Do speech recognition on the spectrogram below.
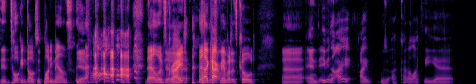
the, the talking dogs with potty mouths. Yeah. Oh. that, That, looks uh, great. that I looks can't remember good. what it's called. Uh, and even I, I was I kind of like the uh,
